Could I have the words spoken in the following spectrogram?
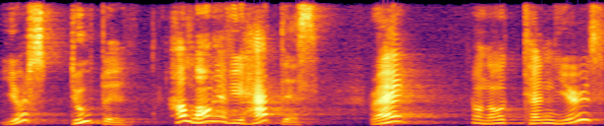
You're stupid. How long have you had this, right? I don't know, 10 years?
